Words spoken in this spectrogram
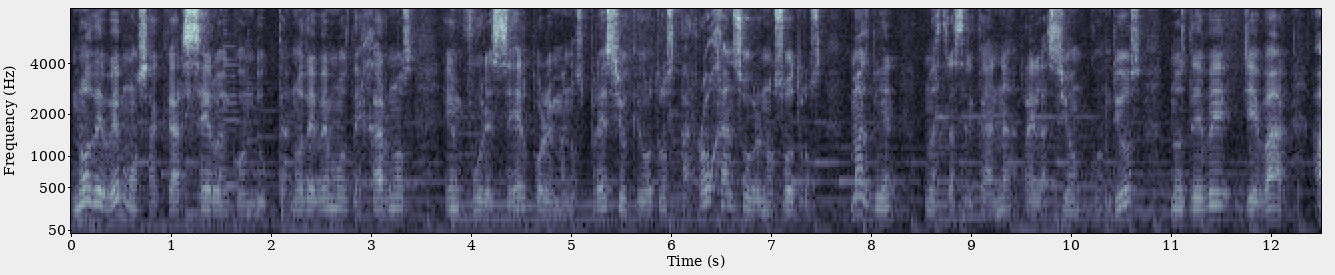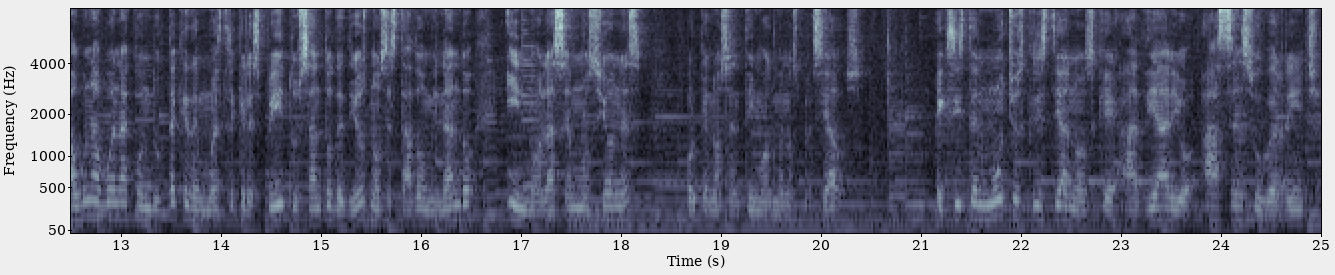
No debemos sacar cero en conducta, no debemos dejarnos enfurecer por el menosprecio que otros arrojan sobre nosotros. Más bien, nuestra cercana relación con Dios nos debe llevar a una buena conducta que demuestre que el Espíritu Santo de Dios nos está dominando y no las emociones porque nos sentimos menospreciados. Existen muchos cristianos que a diario hacen su berrinche,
